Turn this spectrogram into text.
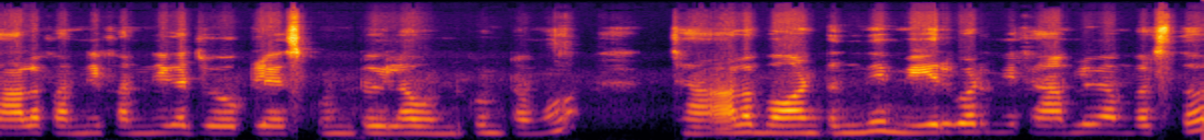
చాలా ఫన్నీ ఫన్నీగా జోకులు వేసుకుంటూ ఇలా వండుకుంటాము. చాలా బాగుంటుంది. మీరు కూడా మీ ఫ్యామిలీ మెంబర్స్తో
